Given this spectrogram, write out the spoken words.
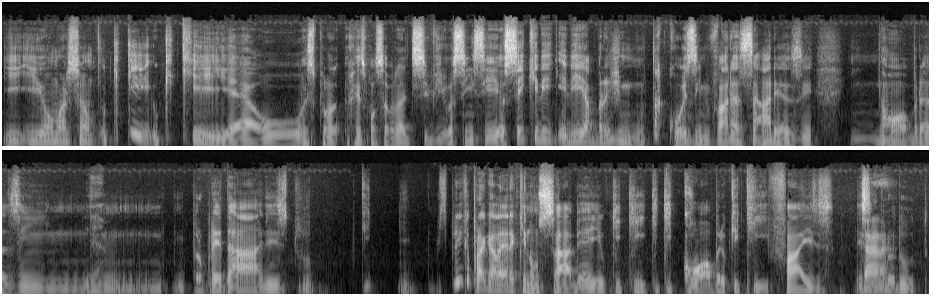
E, e ô Marcião, o que que, o que que é o respo- responsabilidade civil, assim, sim? Eu sei que ele, ele abrange muita coisa em várias áreas, em, em obras, em, É. em- em propriedades, tudo. Que- explica pra galera que não sabe aí o que que, que, que cobra, o que que faz esse Cara, produto.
